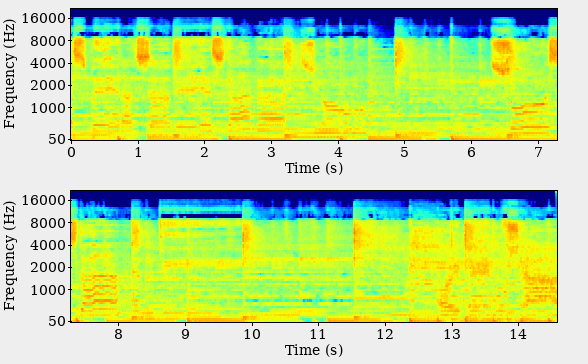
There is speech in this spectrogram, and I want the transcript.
La esperanza de esta nación solo está en ti. Hoy te buscamos,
